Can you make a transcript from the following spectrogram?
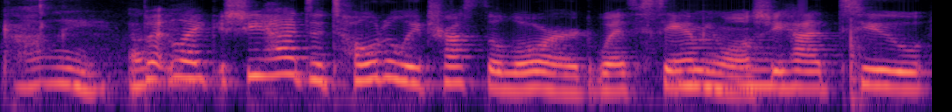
Golly. But like she had to totally trust the Lord with Samuel. She had to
